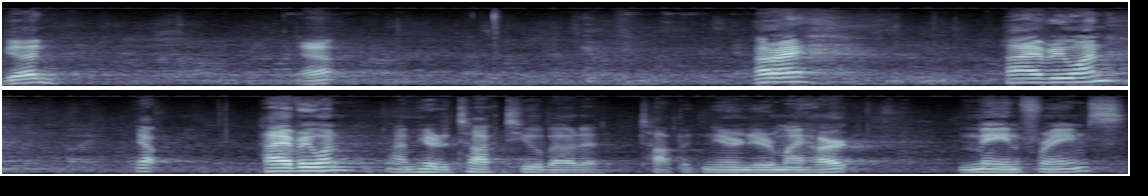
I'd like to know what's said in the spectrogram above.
Good? Yeah. All right. Hi, everyone. Yep. Hi, everyone. I'm here to talk to you about a topic near and dear to my heart mainframes.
